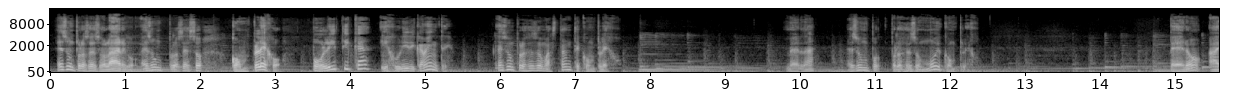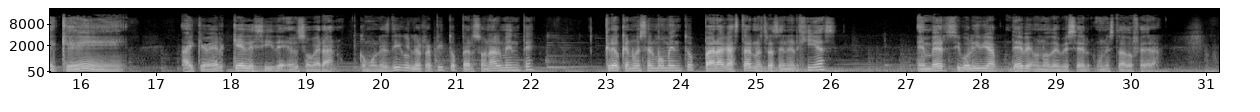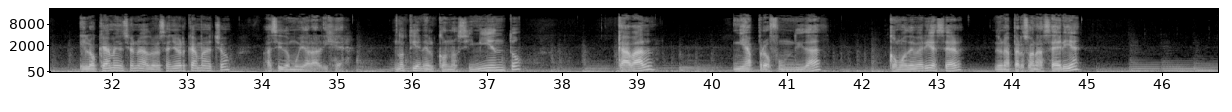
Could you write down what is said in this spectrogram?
Es un proceso largo, es un proceso complejo, política y jurídicamente. Es un proceso bastante complejo. ¿Verdad? Es un proceso muy complejo. Pero hay que, hay que ver qué decide el soberano. Como les digo y les repito, personalmente creo que no es el momento para gastar nuestras energías en ver si Bolivia debe o no debe ser un Estado federal. Y lo que ha mencionado el señor Camacho ha sido muy a la ligera. No tiene el conocimiento cabal ni a profundidad como debería ser de una persona seria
